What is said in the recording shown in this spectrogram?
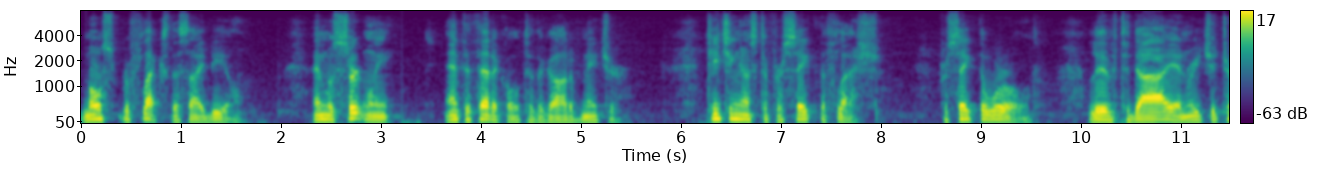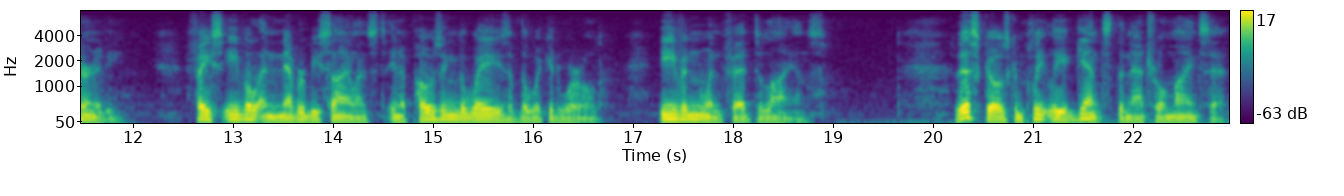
most reflects this ideal, and was certainly antithetical to the God of nature, teaching us to forsake the flesh, forsake the world, live to die and reach eternity face evil and never be silenced in opposing the ways of the wicked world, even when fed to lions. This goes completely against the natural mindset.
